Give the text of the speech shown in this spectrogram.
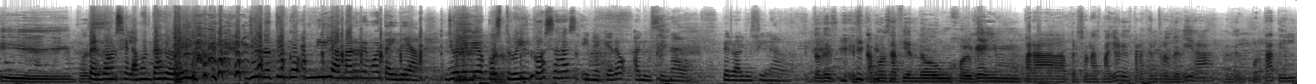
y pues... Perdón, se la ha montado él. Yo no tengo ni la más remota idea. Yo le veo construir cosas y me quedo alucinada, pero alucinada. Entonces estamos haciendo un hall game para personas mayores, para centros de día, portátil.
